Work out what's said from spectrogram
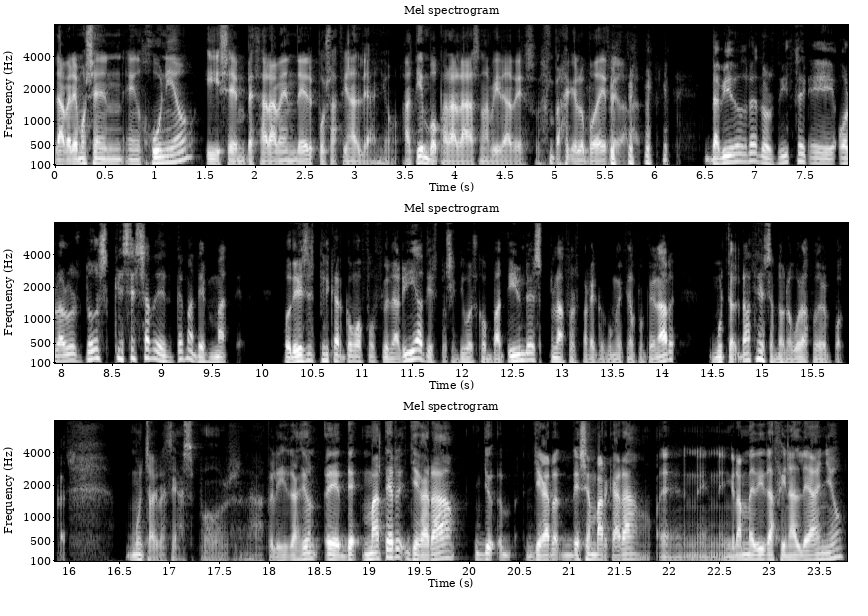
la veremos en, en, junio y se empezará a vender pues a final de año, a tiempo para las navidades, para que lo podáis regalar. David Odra nos dice, eh, hola a los dos, ¿qué se sabe del tema de Matter? ¿Podríais explicar cómo funcionaría, dispositivos compatibles, plazos para que comience a funcionar? Muchas gracias, enhorabuena por el podcast. Muchas gracias por la felicitación. Eh, Matter llegará, llegará, desembarcará en, gran medida a final de año.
